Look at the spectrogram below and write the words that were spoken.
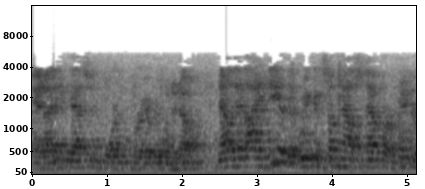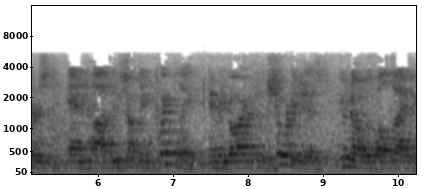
And I think that's important for everyone to know. Now, the idea that we can somehow snap our fingers and uh, do something quickly in regard to the shortages, you know as well as I do,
